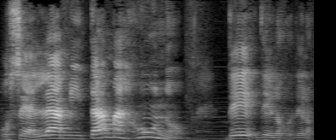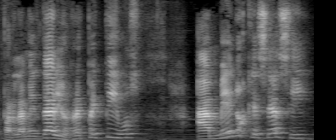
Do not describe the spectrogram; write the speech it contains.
o sea, la mitad más uno de, de los, de los parlamentarios respectivos, a menos que sea así,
